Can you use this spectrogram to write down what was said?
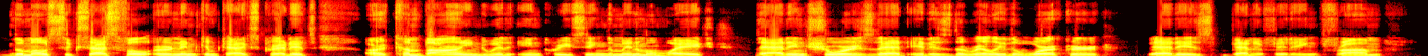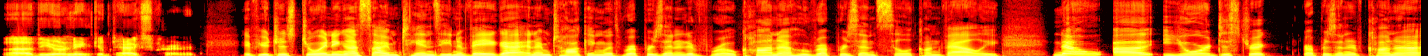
the most successful earned income tax credits are combined with increasing the minimum wage. That ensures that it is the really the worker that is benefiting from uh, the earned income tax credit. If you're just joining us, I'm Tanzina Vega, and I'm talking with Representative Ro Khanna, who represents Silicon Valley. Now, uh, your district, Representative Khanna,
